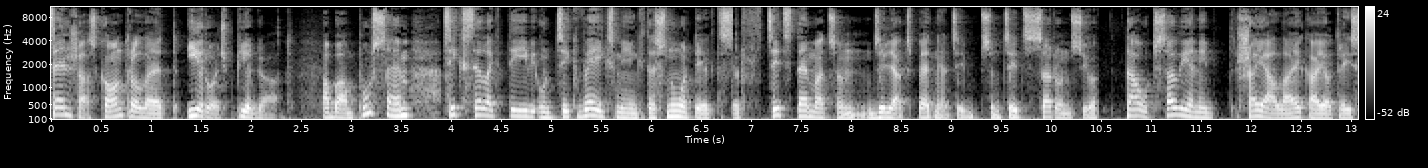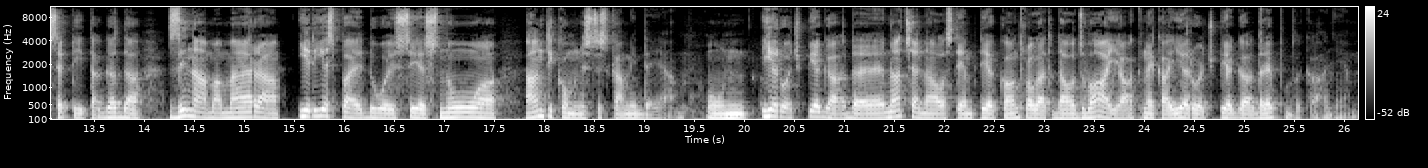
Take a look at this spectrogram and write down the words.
cenšas kontrolēt ieroču piegādi. Abām pusēm, cik selektīvi un cik veiksmīgi tas notiek, tas ir cits temats un dziļāks pētniecības un cits sarunas, jo Tautu savienība šajā laikā, jau 37. gadā, zināmā mērā ir iespaidojusies no antikomunistiskām idejām, un ieroču piegāde nacionālistiem tiek kontrolēta daudz vājāk nekā ieroču piegāde republikāņiem,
